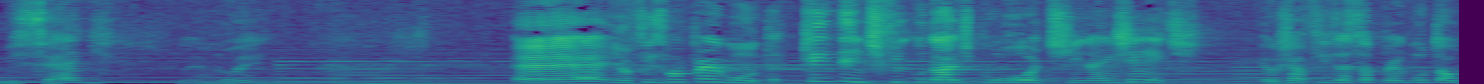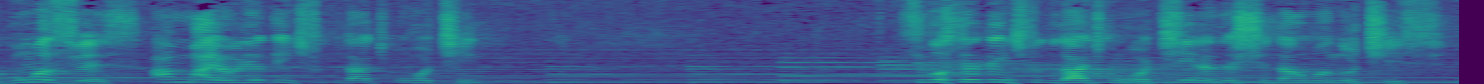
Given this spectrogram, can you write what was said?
Me segue, aleluia. É, e eu fiz uma pergunta: quem tem dificuldade com rotina? Aí, gente, Eu já fiz essa pergunta algumas vezes. A maioria tem dificuldade com rotina. Se você tem dificuldade com rotina, deixa eu te dar uma notícia.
